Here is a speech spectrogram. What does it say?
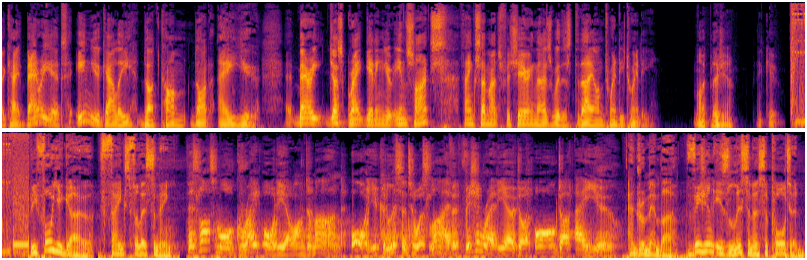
Okay, Barry at emugully.com.au. Uh, Barry, just great getting your insights. Thanks so much for sharing those with us today on 2020. My pleasure. Thank you. Before you go, thanks for listening. There's lots more great audio on demand, or you can listen to us live at visionradio.org.au. And remember, Vision is listener supported.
